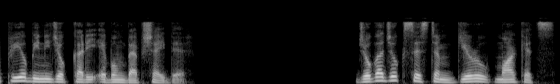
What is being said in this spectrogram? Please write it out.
প্রিয় বিনিয়োগকারী এবং ব্যবসায়ীদের। যোগাযোগ সিস্টেম গিরু মার্কেটস।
